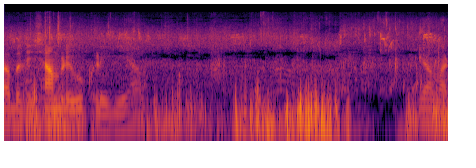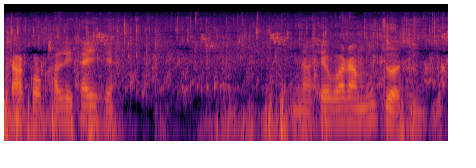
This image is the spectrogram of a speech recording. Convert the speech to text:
આ બધી સાંભળી ઉખડી ગઈ હવે. જેમાં ટાંકો ખાલી થાય છે. ના હેવારામ ઊંચો થઈ ગયો.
